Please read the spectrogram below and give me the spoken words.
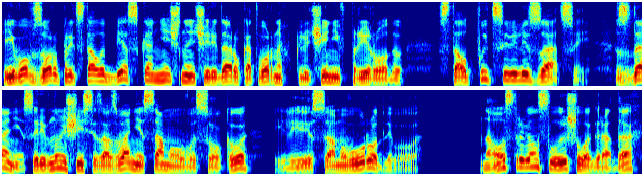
его взору предстала бесконечная череда рукотворных включений в природу, столпы цивилизации, здания, соревнующиеся за звание самого высокого — или самого уродливого. На острове он слышал о городах,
